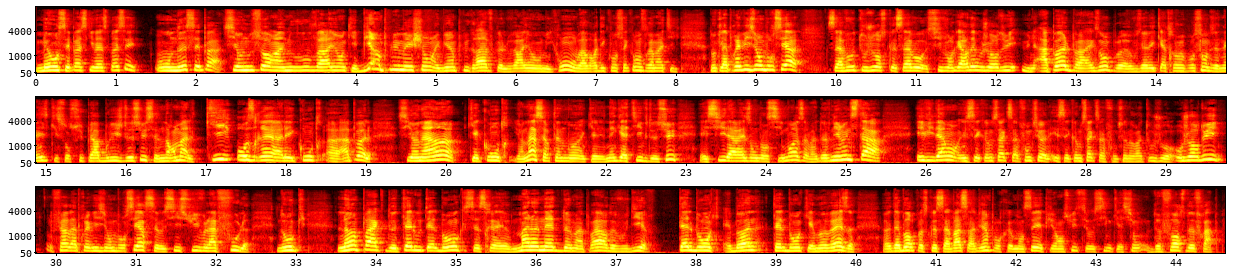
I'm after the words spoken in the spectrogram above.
mais on ne sait pas ce qui va se passer. On ne sait pas. Si on nous sort un nouveau variant qui est bien plus méchant et bien plus grave que le variant Omicron, on va avoir des conséquences dramatiques. Donc la prévision boursière, ça vaut toujours ce que ça vaut. Si vous regardez aujourd'hui une Apple, par exemple, vous avez 80% des analystes qui sont super bullish dessus, c'est normal. Qui oserait aller contre euh, Apple? S'il y en a un qui est contre, il y en a certainement un qui est négatif dessus, et s'il a raison dans six mois, ça va devenir une star. Évidemment, et c'est comme ça que ça fonctionne, et c'est comme ça que ça fonctionnera toujours. Aujourd'hui, faire de la prévision boursière, c'est aussi suivre la foule. Donc, l'impact de telle ou telle banque, ce serait malhonnête de ma part de vous dire telle banque est bonne, telle banque est mauvaise. Euh, d'abord parce que ça va, ça vient pour commencer, et puis ensuite c'est aussi une question de force de frappe.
